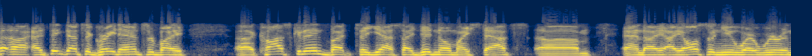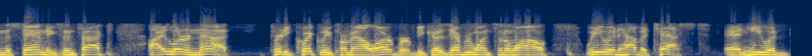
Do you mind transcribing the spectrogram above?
uh, I think that's a great answer by uh, Koskinen, but uh, yes, I did know my stats, um, and I, I also knew where we're in the standings. In fact, I learned that pretty quickly from Al Arbour because every once in a while we would have a test, and he would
